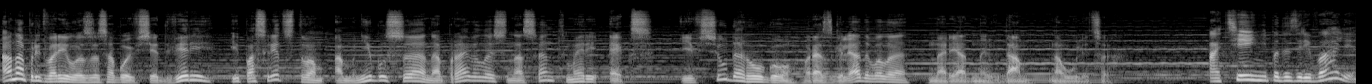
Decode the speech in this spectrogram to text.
Она притворила за собой все двери и посредством амнибуса направилась на Сент-Мэри-Экс и всю дорогу разглядывала нарядных дам на улицах. А те и не подозревали,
